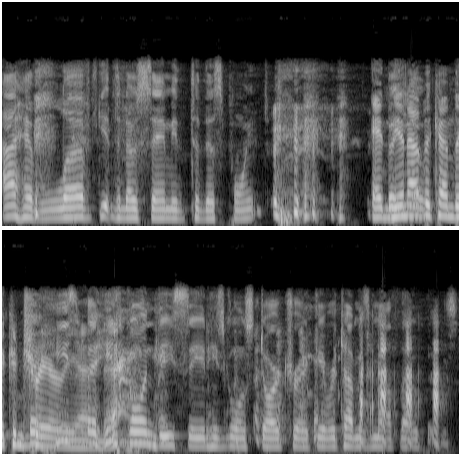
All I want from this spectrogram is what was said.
I have loved getting to know Sammy to this point. and but, then you I become the But he's, contrarian. but he's going DC and he's going Star Trek every time his mouth opens.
